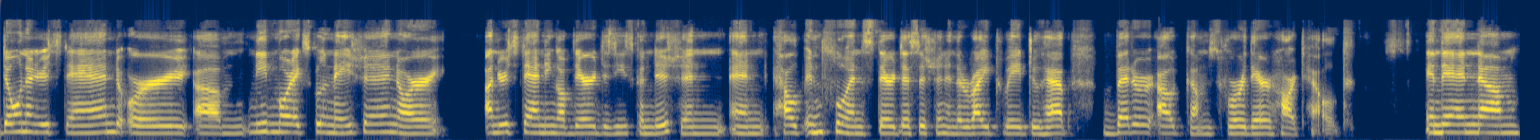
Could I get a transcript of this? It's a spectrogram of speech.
don't understand or um, need more explanation or understanding of their disease condition and help influence their decision in the right way to have better outcomes for their heart health. And then um,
